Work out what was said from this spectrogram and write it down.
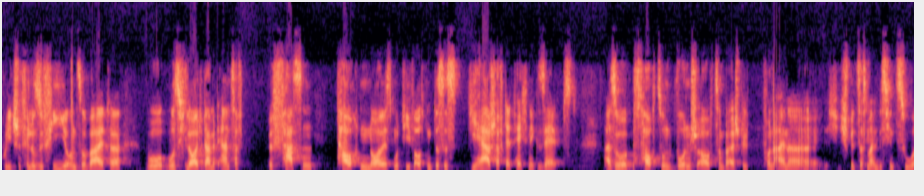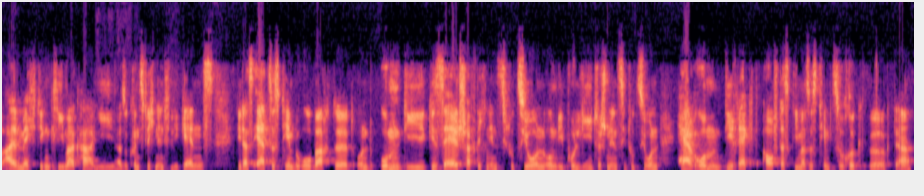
politischen Philosophie und so weiter, wo, wo sich Leute damit ernsthaft befassen, taucht ein neues Motiv auf und das ist die Herrschaft der Technik selbst. Also es taucht so ein Wunsch auf, zum Beispiel von einer, ich spitze das mal ein bisschen zu, allmächtigen Klima-KI, also künstlichen Intelligenz, die das Erdsystem beobachtet und um die gesellschaftlichen Institutionen, um die politischen Institutionen herum direkt auf das Klimasystem zurückwirkt. Ja.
